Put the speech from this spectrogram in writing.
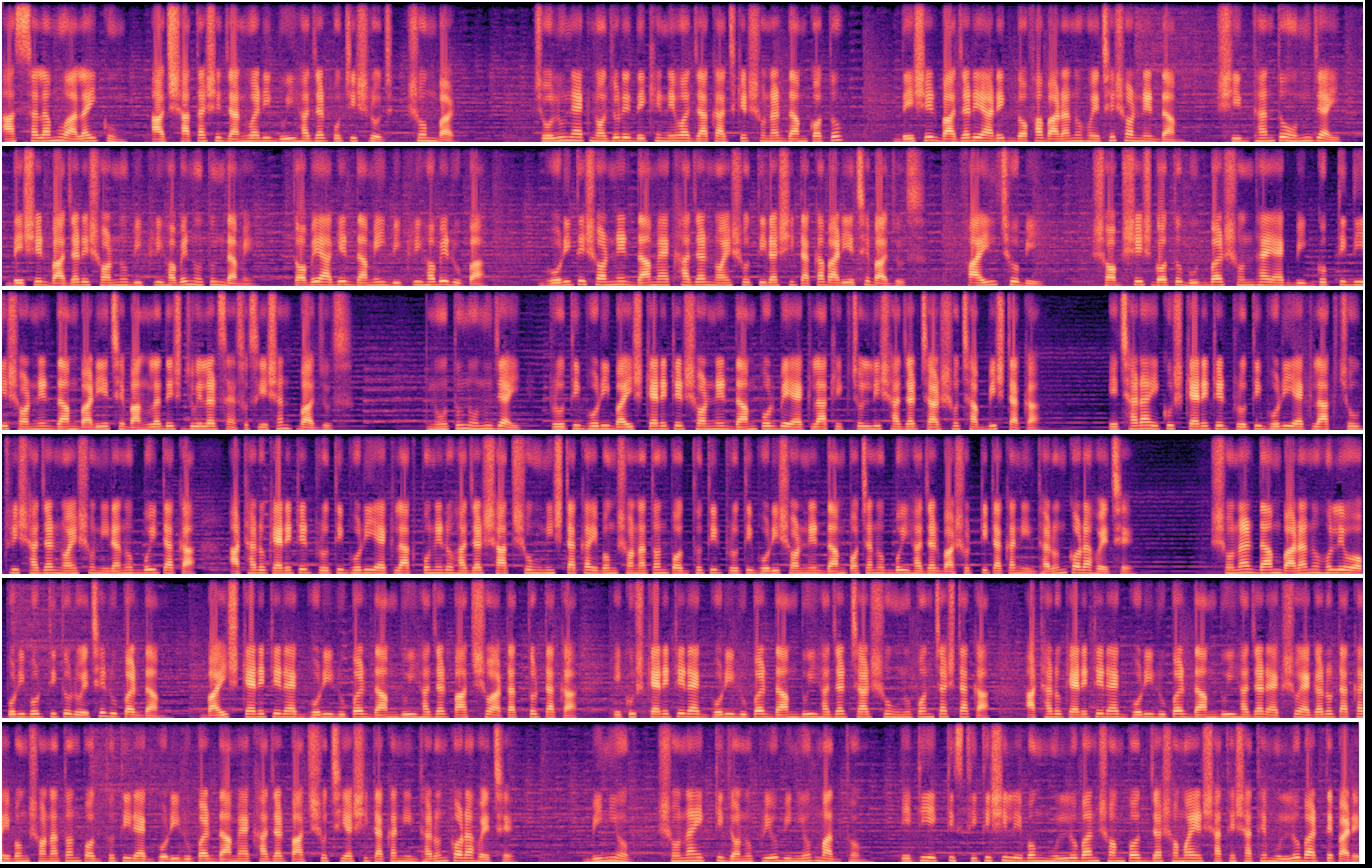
আসসালামু আলাইকুম, আজ সাতাশে জানুয়ারি দুই হাজার পঁচিশ রোজ, সোমবার। চলুন এক নজরে দেখে নেওয়া যাক আজকের সোনার দাম কত। দেশের বাজারে আরেক দফা বাড়ানো হয়েছে স্বর্ণের দাম। সিদ্ধান্ত অনুযায়ী, দেশের বাজারে স্বর্ণ বিক্রি হবে নতুন দামে। তবে আগের দামেই বিক্রি হবে রূপা। ভরিতে স্বর্ণের দাম এক হাজার নয়শো তিরাশি টাকা বাড়িয়েছে বাজুস। ফাইল ছবি। সবশেষ গত বুধবার সন্ধ্যায় এক বিজ্ঞপ্তি দিয়ে স্বর্ণের দাম বাড়িয়েছে বাংলাদেশ জুয়েলার্স অ্যাসোসিয়েশন বাজুস নতুন অনুযায়ী, প্রতি ভরি বাইশ ক্যারেটের স্বর্ণের দাম পড়বে এক লাখ একচল্লিশ হাজার চারশো ছাব্বিশ টাকা। এছাড়া একুশ ক্যারেটের প্রতি ভরি এক লাখ চৌত্রিশ হাজার নয়শো নিরানব্বই টাকা, আঠারো ক্যারেটের প্রতি ভরি এক লাখ পনেরো হাজার সাতশো উনিশ টাকা এবং সনাতন পদ্ধতির প্রতি ভরি স্বর্ণের দাম পঁচানব্বই হাজার বাষট্টি টাকা নির্ধারণ করা হয়েছে। সোনার দাম বাড়ানো হলেও অপরিবর্তিত রয়েছে রূপার দাম। বাইশ ক্যারেটের এক ভরি রূপার দাম দুই হাজার পাঁচশো আটাত্তর টাকা, একুশ ক্যারেটের এক ভরি রূপার দাম দুই হাজার চারশো উনপঞ্চাশ টাকা, আঠারো ক্যারেটের এক ভরি রূপার দাম দুই হাজার একশো এগারো টাকা এবং সনাতন পদ্ধতির এক ভরি রূপার দাম এক হাজার পাঁচশো ছিয়াশি টাকা নির্ধারণ করা হয়েছে। বিনিয়োগ, সোনা একটি জনপ্রিয় বিনিয়োগ মাধ্যম। এটি একটি স্থিতিশীল এবং মূল্যবান সম্পদ যা সময়ের সাথে সাথে মূল্য বাড়তে পারে।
